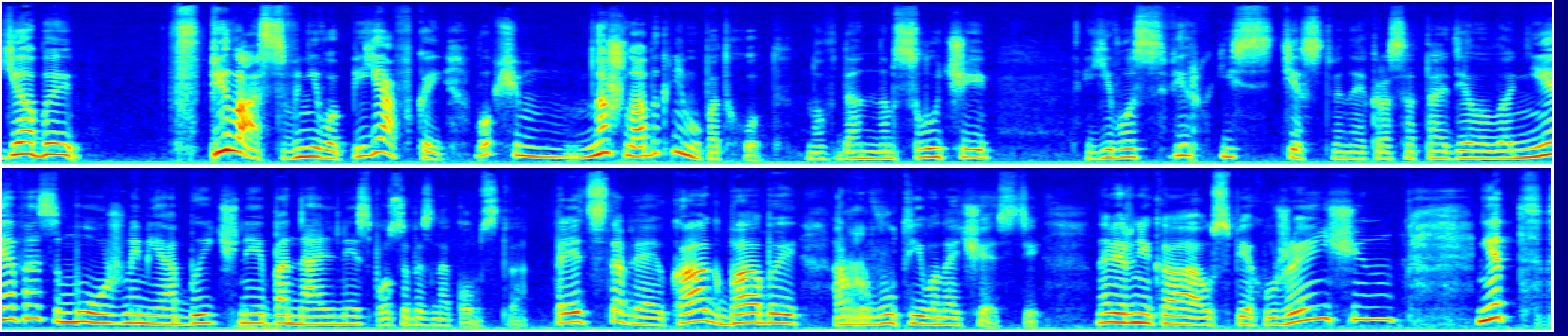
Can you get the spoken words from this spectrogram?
я бы впилась в него пиявкой. В общем, нашла бы к нему подход. Но в данном случае его сверхъестественная красота делала невозможными обычные банальные способы знакомства. Представляю, как бабы рвут его на части. Наверняка успех у женщин. Нет,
